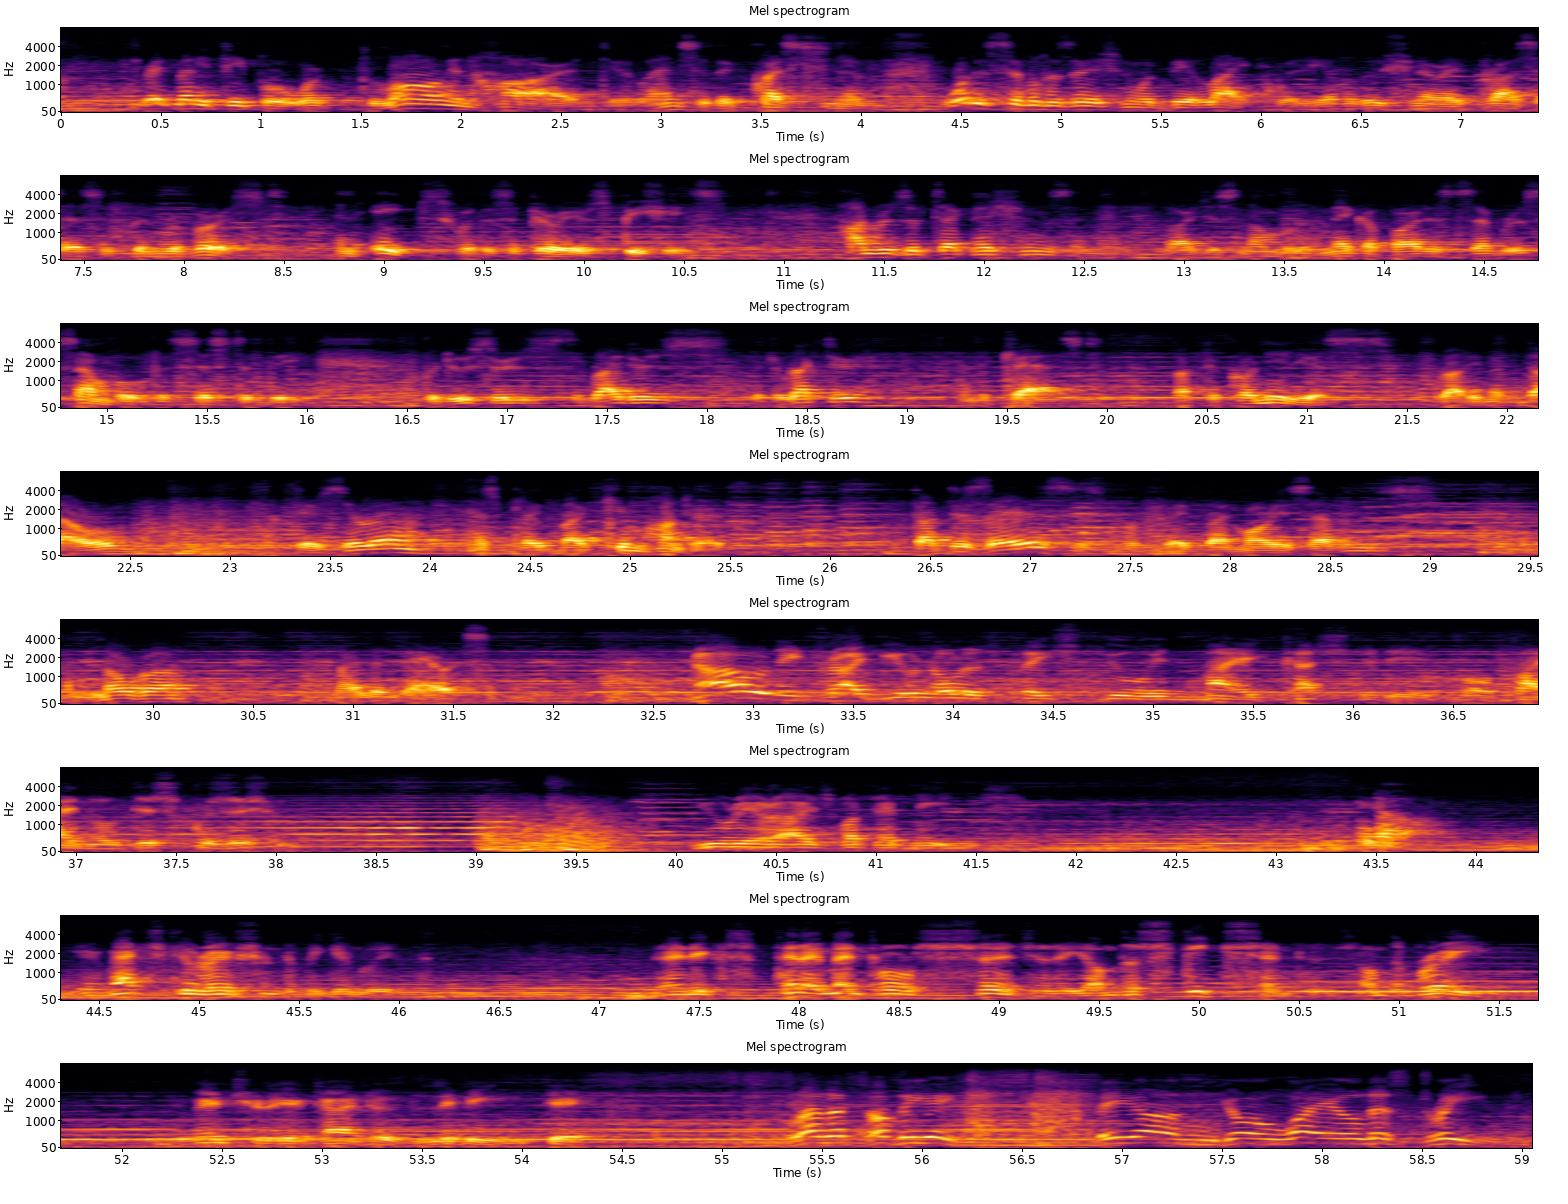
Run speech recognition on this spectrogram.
Great many people worked long and hard to answer the question of what a civilization would be like where the evolutionary process had been reversed and apes were the superior species. Hundreds of technicians and the largest number of makeup artists ever assembled assisted the producers, the writers, the director, and the cast. Dr. Cornelius, Roddy McDowall. Dr. Zira is played by Kim Hunter. Dr. Zaius is portrayed by Maurice Evans. And Nova by Linda Harrison. Now the tribunal has placed you in my custody for final disposition. You realize what that means? No. Emasculation to begin with. Then experimental surgery on the speech centers, on the brain. Eventually a kind of living death. Planet of the Apes, beyond your wildest dreams.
